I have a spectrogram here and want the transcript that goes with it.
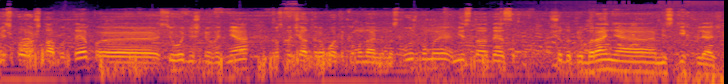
міського штабу ТЕП е, сьогоднішнього дня розпочати роботи комунальними службами міста Одеси щодо прибирання міських пляжів.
